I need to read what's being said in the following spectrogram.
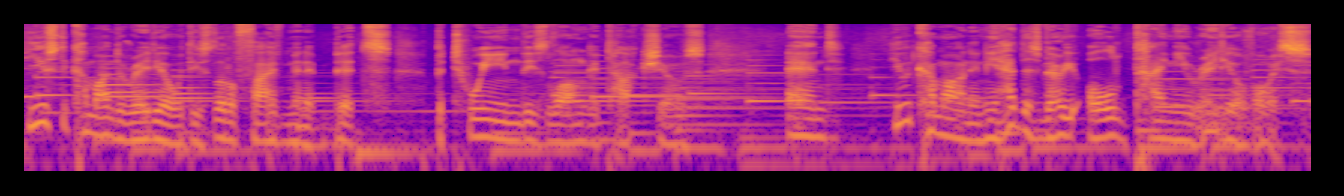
He used to come on the radio with these little five minute bits between these longer talk shows. And he would come on and he had this very old timey radio voice.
